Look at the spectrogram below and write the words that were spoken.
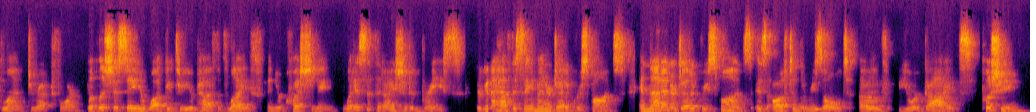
blunt, direct form, but let's just say you're walking through your path of life and you're questioning, what is it that I should embrace? You're going to have the same energetic response. And that energetic response is often the result of your guides pushing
